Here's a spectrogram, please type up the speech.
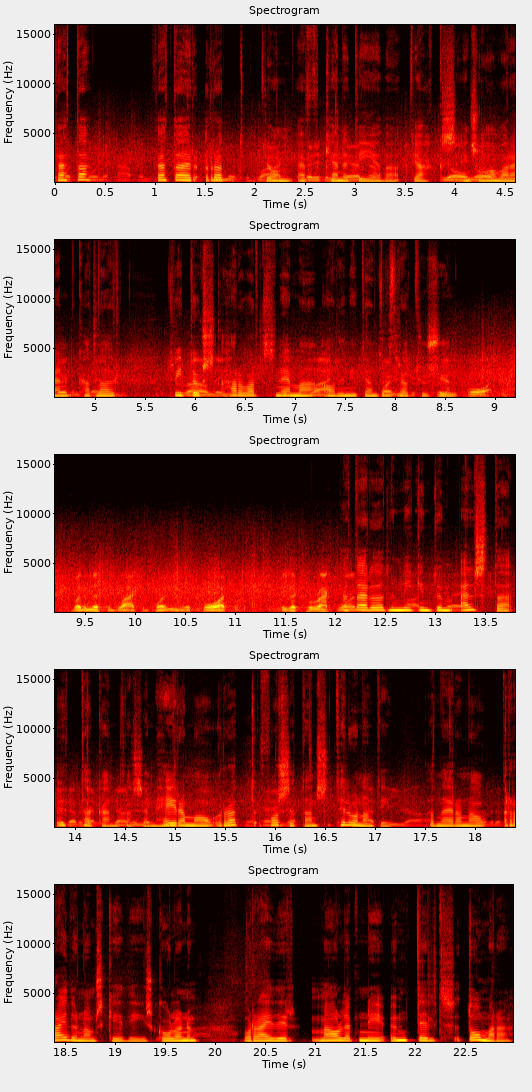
þetta, þetta er rödd John F. Kennedy eða Jacks eins og hann var enn kallaður tvítugs Harvardsnema árið 1937. Þetta er öllum líkindum elsta upptakan þar sem heyram á rödd fórsettans tilvonandi. Þannig er hann á ræðunámskeiði í skólanum og ræðir málefni umdelds dómara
